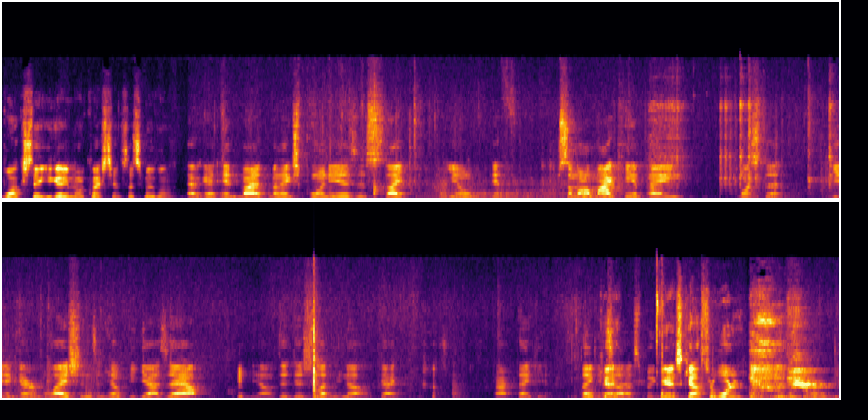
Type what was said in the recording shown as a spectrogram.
Walkingstick, you got any more questions? Let's move on. Okay, and my, my next point is, is like, you know, if someone on my campaign wants to get in government relations and help you guys out, you know, ju- just let me know, okay? All right, thank you. Thank you, Okay. Silas Speaker. Yes, Counselor Warner. Yes, sir.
